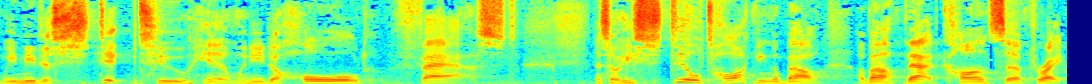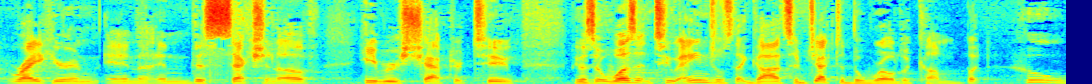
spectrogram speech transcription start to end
We need to stick to Him. We need to hold fast. And so he's still talking about, about that concept right, right here in, in, uh, in this section of Hebrews chapter 2. Because it wasn't to angels that God subjected the world to come, but who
